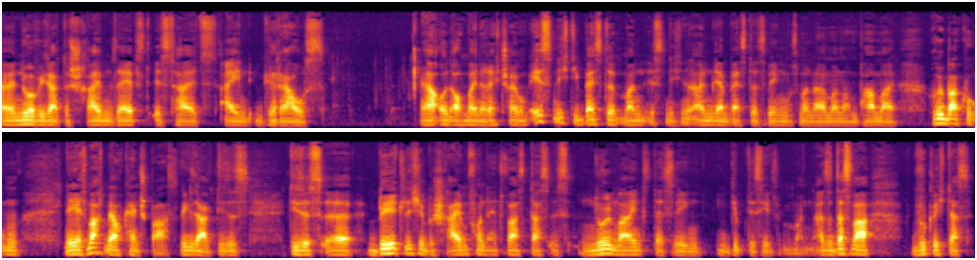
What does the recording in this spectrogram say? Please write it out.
Äh, nur wie gesagt, das Schreiben selbst ist halt ein Graus. Ja, und auch meine Rechtschreibung ist nicht die beste. Man ist nicht in einem der Beste, deswegen muss man da immer noch ein paar Mal rüber gucken. Nee, es macht mir auch keinen Spaß. Wie gesagt, dieses, dieses äh, bildliche Beschreiben von etwas, das ist null meins, deswegen gibt es jemanden. Also das war wirklich das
